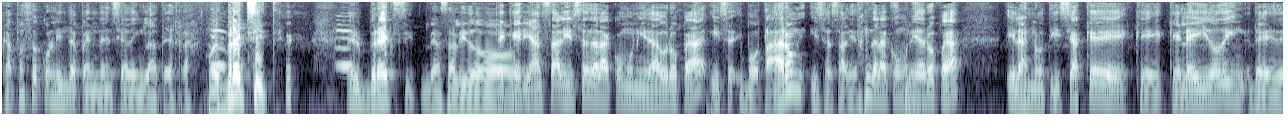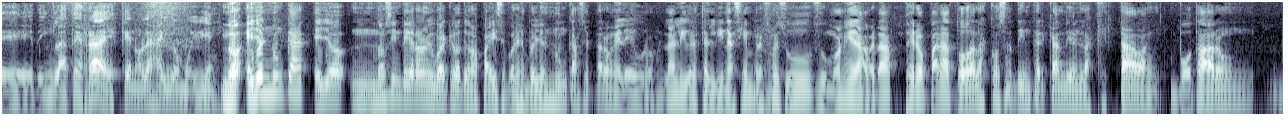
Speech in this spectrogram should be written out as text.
qué pasó con la independencia de Inglaterra? Con el Brexit El Brexit. le ha salido. Que querían salirse de la comunidad europea y, se, y votaron y se salieron de la comunidad europea. Y las noticias que, que- que he leído de, de- de- de Inglaterra es que no les ha ido muy bien. No, ellos nunca, ellos no se integraron igual que los demás países. Por ejemplo, ellos nunca aceptaron el euro. La libra esterlina siempre fue su, su moneda, ¿verdad? Pero para todas las cosas de intercambio en las que estaban, votaron en,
